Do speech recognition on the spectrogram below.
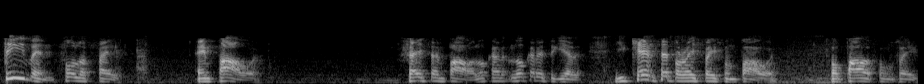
Stephen, full of faith and power. Faith and power. Look at it, look at it together. You can't separate faith from power, or power from faith.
